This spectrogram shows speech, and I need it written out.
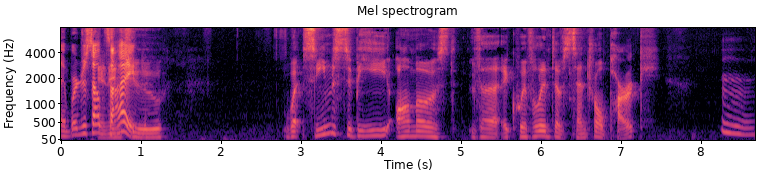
And we're just and outside. into what seems to be almost the equivalent of Central Park. Hmm.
